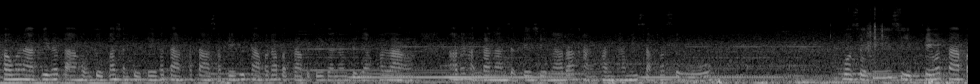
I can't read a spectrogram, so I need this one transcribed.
ภาวนาพีรตาหงตุข้าสันตุเทวตาคตาสัพเพพุทธาพระปตาปเจกานันจะยังพลังอรหันตานันจเตเชนะรักขังพันธามิสัพพโส บทสวดที่ 20 เทวตาป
